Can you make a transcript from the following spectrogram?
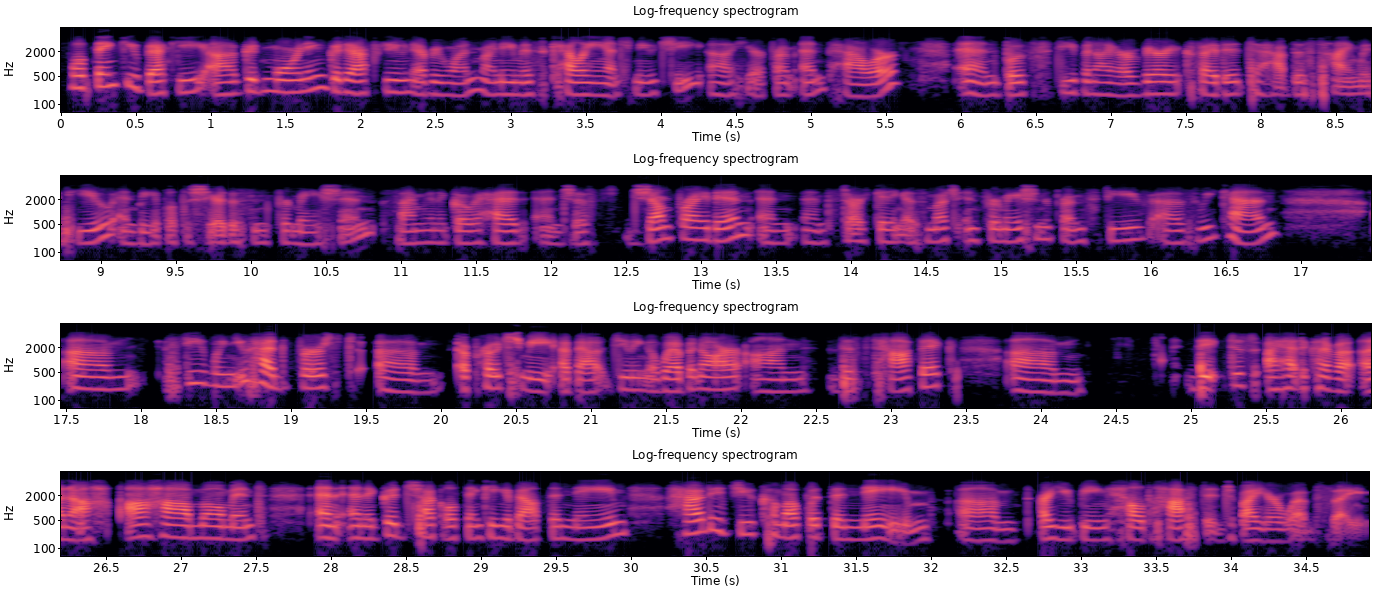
Well, thank you, Becky. Uh, good morning, good afternoon, everyone. My name is Kelly Antonucci uh, here from NPower, and both Steve and I are very excited to have this time with you and be able to share this information. So I'm going to go ahead and just jump right in and, and start getting as much information from Steve as we can. Um, Steve, when you had first um, approached me about doing a webinar on this topic, um, just I had a kind of a, an aha moment and, and a good chuckle thinking about the name. How did you come up with the name? Um, are you being held hostage by your website?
